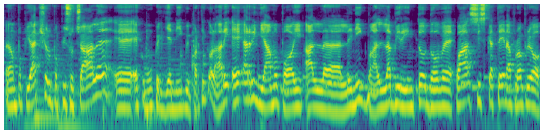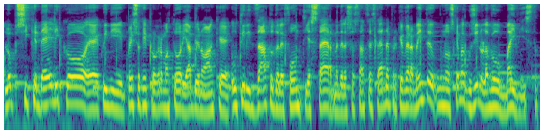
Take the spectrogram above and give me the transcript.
eh, un po' più action, un po' più sociale e, e comunque gli enigmi particolari e arriviamo poi all'enigma, al labirinto dove qua si scatena proprio lo psichedelico e quindi penso che i programmatori abbiano anche utilizzato delle fonti esterne, delle sostanze esterne perché veramente uno schema così non l'avevo mai visto.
